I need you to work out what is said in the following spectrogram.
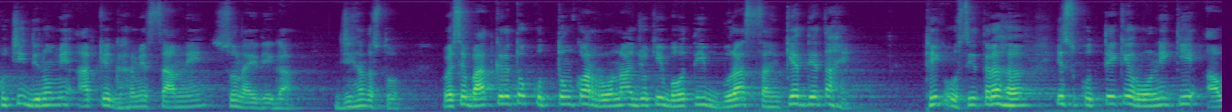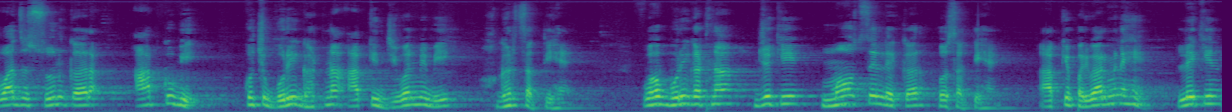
कुछ ही दिनों में आपके घर में सामने सुनाई देगा। जी हाँ दोस्तों, वैसे बात करें तो कुत्तों का रोना जो कि बहुत ही बुरा संकेत देता है, ठीक उसी तरह इस कुत्ते के रोने की आवाज़ सुनकर आपको भी कुछ बुरी घटना आपके जीवन में भी घट सकती है। वह बुरी घटना जो कि मौत से लेकर हो सकती है। आपके परिवार में नहीं लेकिन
